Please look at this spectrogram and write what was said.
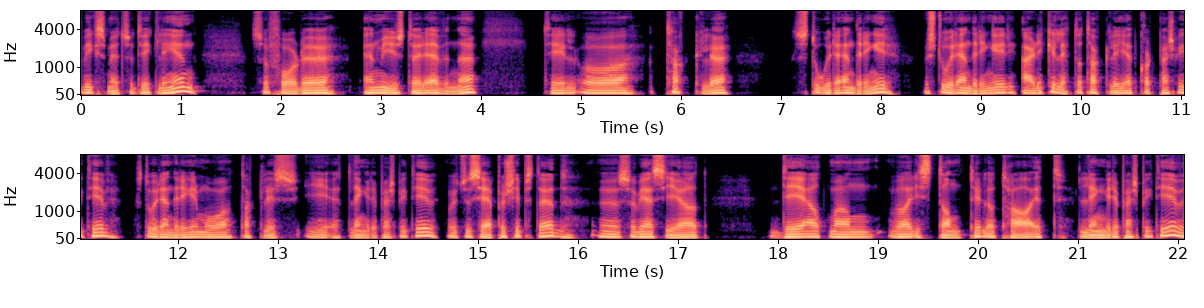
virksomhetsutviklingen, så får du en mye større evne til å takle store endringer. For store endringer er det ikke lett å takle i et kort perspektiv. Store endringer må takles i et lengre perspektiv. Og hvis du ser på Skipsted, eh, så vil jeg si at det at man var i stand til å ta et lengre perspektiv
